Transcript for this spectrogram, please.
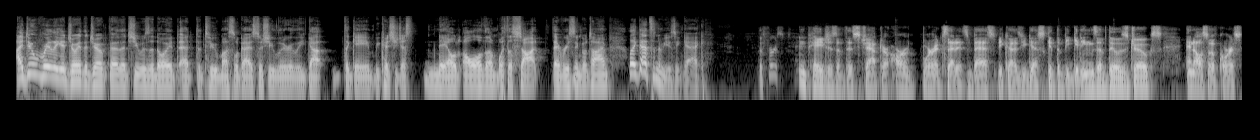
I do really enjoy the joke though that she was annoyed at the two muscle guys, so she literally got the game because she just nailed all of them with a shot every single time. Like that's an amusing gag. The first 10 pages of this chapter are where it's at its best because you just get the beginnings of those jokes. And also, of course,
